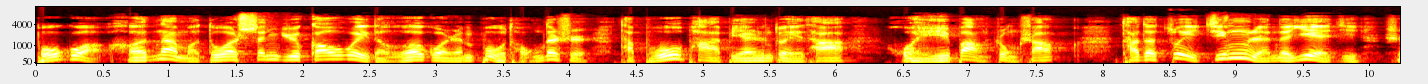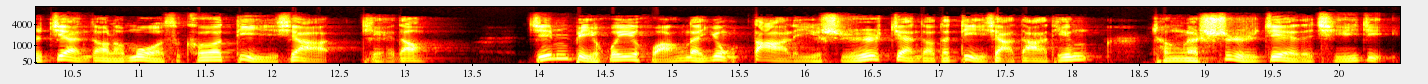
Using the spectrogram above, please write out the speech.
不过，和那么多身居高位的俄国人不同的是，他不怕别人对他毁谤重伤。他的最惊人的业绩是建造了莫斯科地下铁道，金碧辉煌的用大理石建造的地下大厅成了世界的奇迹，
